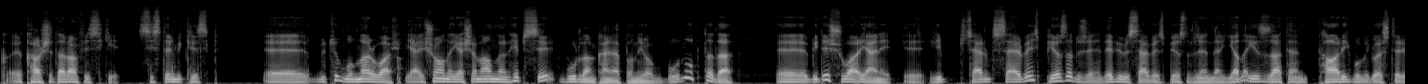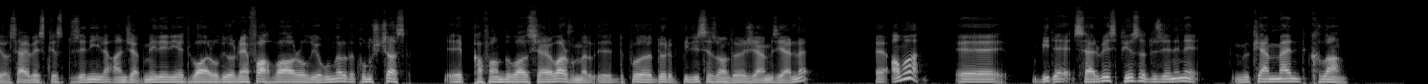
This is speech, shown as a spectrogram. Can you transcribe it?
ka- karşı taraf riski, sistemik risk, e, bütün bunlar var. Yani şu anda yaşananların hepsi buradan kaynaklanıyor. Bu noktada e, bir de şu var yani e, ser- serbest piyasa düzeninde hepimiz serbest piyasa düzeninden yanayız. Zaten tarih bunu gösteriyor. Serbest piyasa düzeniyle ancak medeniyet var oluyor, refah var oluyor. Bunları da konuşacağız. E, hep kafamda bazı şeyler var bunlar. E, dönüp birinci sezona döneceğimiz yerler. E, ama e, bir de serbest piyasa düzenini mükemmel kılan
